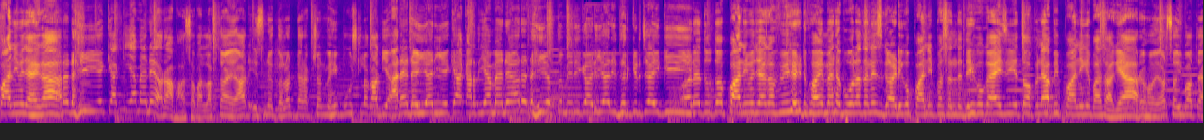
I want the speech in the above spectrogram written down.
पानी में जाएगा। अरे नहीं ये क्या किया मैंने? अरे भाई सवाल लगता है यार इसने गलत डायरेक्शन में ही बूस्ट लगा दिया। अरे नहीं यार ये क्या कर दिया मैंने? अरे नहीं अब तो मेरी गाड़ी यार इधर गिर जाएगी। अरे तू तो पानी में जाएगा फिर भाई मैंने बोला था ना इस गाड़ी को पानी पसंद है। देखो गाइस ये तो अपने आप ही पानी के पास आ गया। अरे हाँ यार सही बात है।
